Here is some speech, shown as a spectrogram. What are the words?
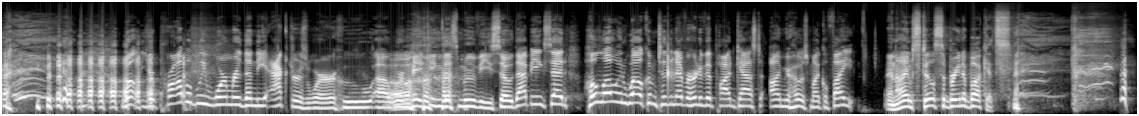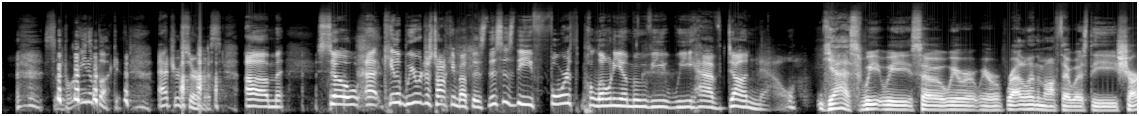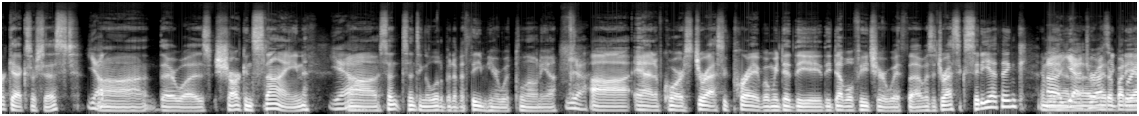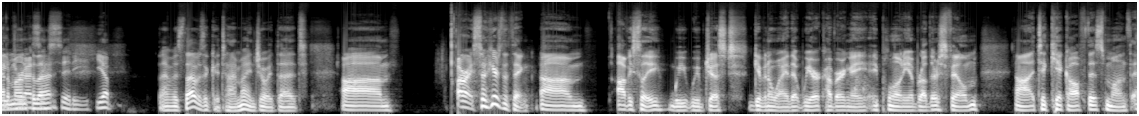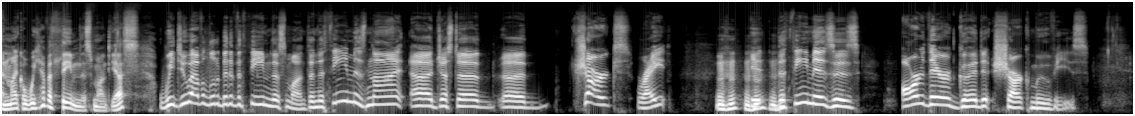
well, you're probably warmer than the actors were who uh, were Oh. making this movie. So that being said, hello and welcome to the Never Heard of It podcast. I'm your host, Michael Fight. and I'm still Sabrina Buckets. Sabrina Bucket at your service. Um, so, uh, Caleb, we were just talking about this. This is the fourth Polonia movie we have done now. Yes, we we so we were we were rattling them off. There was the Shark Exorcist. Yep. Uh, there was Sharkenstein. Yeah. Uh, sen- sensing a little bit of a theme here with Polonia. yeah. Uh, and of course Jurassic Prey when we did the the double feature with uh, was it Jurassic City I think and we Uh, had, yeah, uh, Jurassic Prey, Adam Jurassic for that. City. Yep. That was that was a good time. I enjoyed that. Um, all right, so here's the thing. Um, obviously, we we've just given away that we are covering a, a Polonia Brothers film uh, to kick off this month. And Michael, we have a theme this month. Yes. We do have a little bit of a theme this month, and the theme is not uh, just a, uh sharks, right? Mm-hmm, It, The theme is is are there good shark movies?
